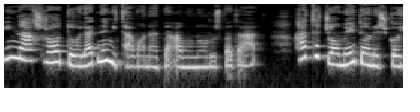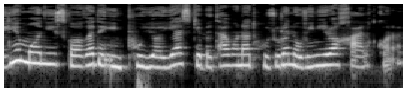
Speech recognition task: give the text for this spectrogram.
این نقش را دولت نمی‌تواند به امو نوروز بدهد. حتی جامعه دانشگاهی ما نیز فاقد این پویایی است که بتواند حضور نوینی را خلق کند.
